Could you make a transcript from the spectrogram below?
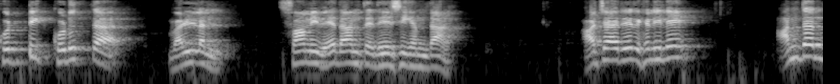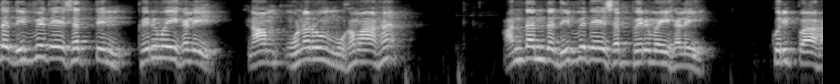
கொட்டி கொடுத்த வள்ளல் சுவாமி வேதாந்த தேசிகன்தான் ஆச்சாரியர்களிலே அந்தந்த திவ்ய தேசத்தின் பெருமைகளை நாம் உணரும் முகமாக அந்தந்த திவ்ய தேச பெருமைகளை குறிப்பாக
